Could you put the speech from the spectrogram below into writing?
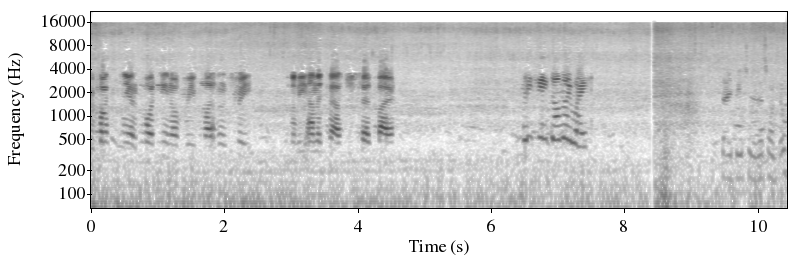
Requesting you at 1403 Pleasant Street. It'll be unattached shed fire. Precinct's on my way. Did I beat you to this one too?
